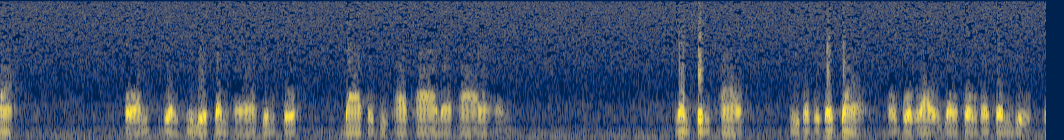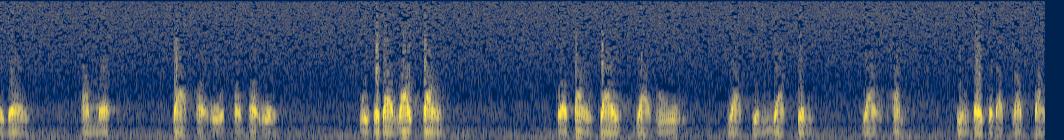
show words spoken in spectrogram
ละถอนเรื่องที่เหลือปัญหาเป็นโตดาสติทาทาอนาคาอรหันต์ นั่นเป็นข่าวที่พระพุทธเจ้าของพวกเรายังทรงพระชนอยู่แสดงธรรมะจากพระโอษฐ์ของพระองค์ ผู้สดับรับฟังก็ตั้งใจอยากรู้ อยากเห็นอยากเป็นอย่างท่านจึงไปสดับรับฟัง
